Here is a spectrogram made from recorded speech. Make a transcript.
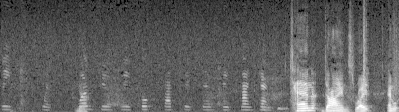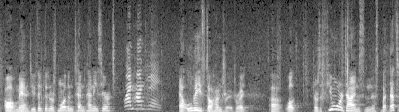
three, wait. Yeah. One, two, three, four, five, six, seven, eight, nine, ten. Ten dimes, right? And oh man, do you think that there's more than ten pennies here? One hundred. At least a hundred, right? Uh, well, there's a few more dimes than this, but that's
